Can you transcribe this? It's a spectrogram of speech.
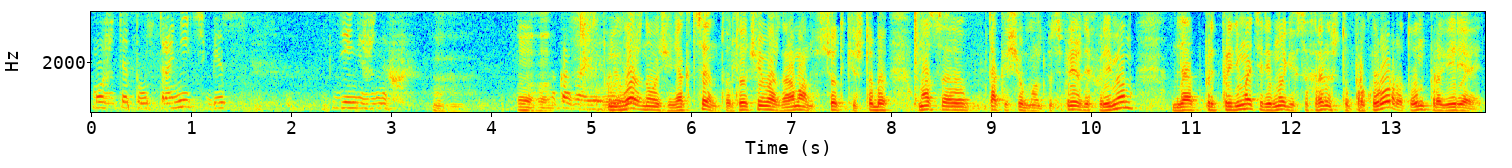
может это устранить без денежных наказаний. Ну, важно очень акцент. Это очень важно, Роман, все-таки, чтобы у нас э, так еще, может быть, с прежних времен для предпринимателей многих сохранилось, что прокурор, вот он проверяет.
